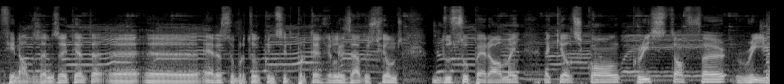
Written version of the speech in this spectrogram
final dos anos 80, uh, uh, era sobretudo conhecido por ter realizado os filmes do Super-Homem, aqueles com Christopher Reeve.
